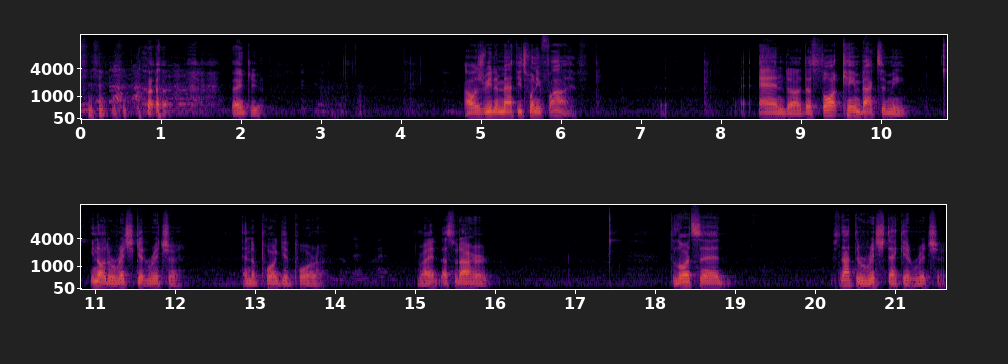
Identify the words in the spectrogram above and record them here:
Thank you. I was reading Matthew 25. And uh, the thought came back to me you know, the rich get richer and the poor get poorer. Right? That's what I heard. The Lord said, It's not the rich that get richer.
